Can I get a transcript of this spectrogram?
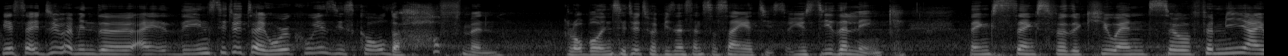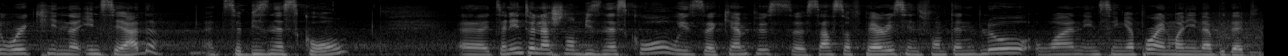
Yes, I do. I mean, the, I, the institute I work with is called the Hoffmann Global Institute for Business and Society. So you see the link. Thanks, thanks for the cue. And so for me, I work in uh, INSEAD. It's a business school. Uh, it's an international business school with a campus uh, south of Paris in Fontainebleau, one in Singapore, and one in Abu Dhabi.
